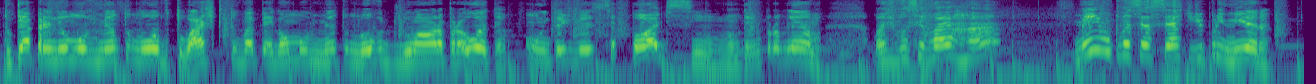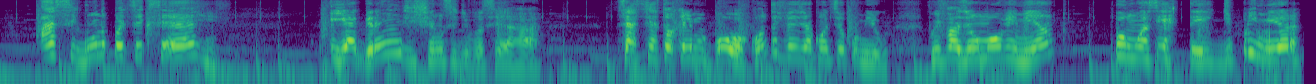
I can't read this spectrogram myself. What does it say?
Tu quer aprender um movimento novo, tu acha que tu vai pegar um movimento novo de uma hora para outra? Muitas vezes você pode sim, não tem problema. Mas você vai errar. Mesmo que você acerte de primeira, a segunda pode ser que você erre. E a grande chance de você errar. Você acertou aquele. Pô, quantas vezes já aconteceu comigo? Fui fazer um movimento, pum, acertei de primeira.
